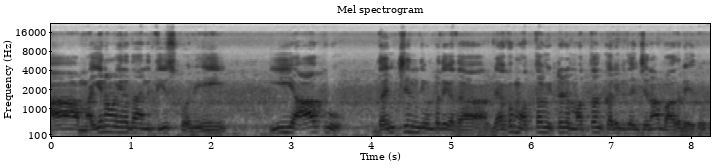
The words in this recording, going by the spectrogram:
ఆ మగినమైన దాన్ని తీసుకొని ఈ ఆకు దంచింది ఉంటుంది కదా. లేక మొత్తం ఇట్టని మొత్తం కలిపి దంచినా బాధ లేదు.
